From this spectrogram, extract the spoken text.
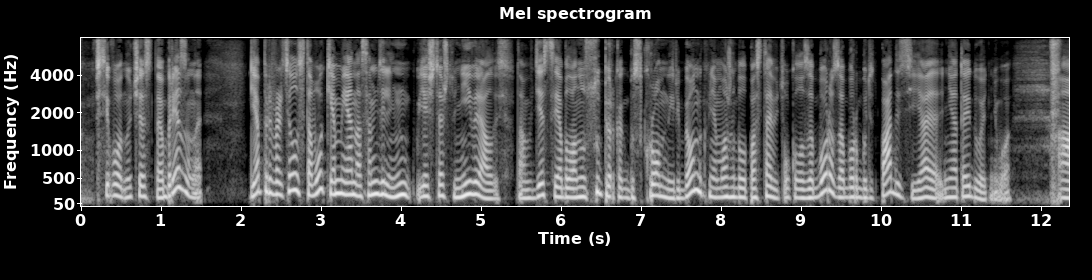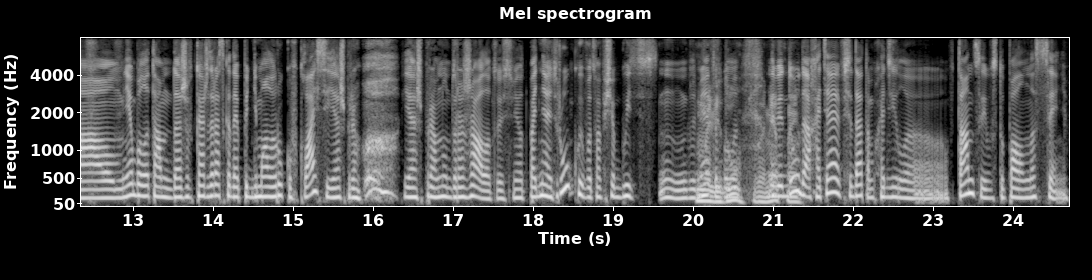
всего, ну, честно, обрезано, я превратилась в того, кем я на самом деле, ну, я считаю, что не являлась. Там в детстве я была, ну, супер как бы скромный ребенок, меня можно было поставить около забора, забор будет падать, и я не отойду от него. А, мне было там даже каждый раз, когда я поднимала руку в классе, я аж прям, я аж прям, ну, дрожала. То есть мне вот поднять руку и вот вообще быть, ну, для меня на это виду, было заметно. на виду, да, хотя я всегда там ходила в танцы и выступала на сцене.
